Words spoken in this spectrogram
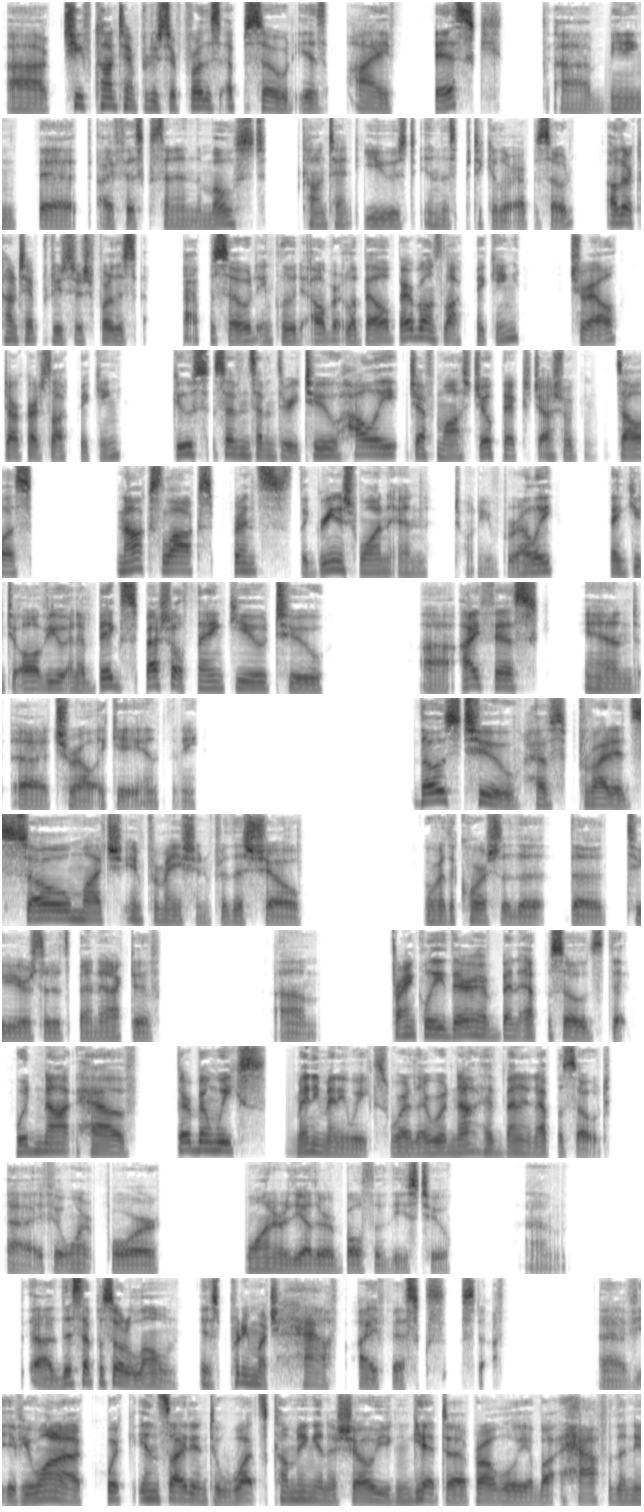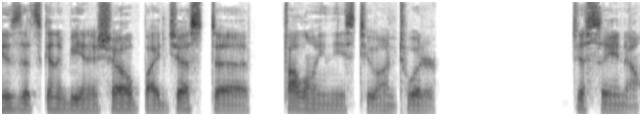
uh, chief content producer for this episode is iFisk, uh, meaning that iFisk sent in the most content used in this particular episode. Other content producers for this episode include Albert Lebel, Barebones Lockpicking, Terrell, Dark Arts Lockpicking, Goose7732, Holly, Jeff Moss, Joe Pix, Joshua Gonzalez, Knox Locks, Prince, The Greenish One, and Tony Varelli. Thank you to all of you, and a big special thank you to uh, iFisk and uh, Terrell, aka Anthony. Those two have provided so much information for this show over the course of the, the two years that it's been active. Um, frankly, there have been episodes that would not have, there have been weeks, many, many weeks, where there would not have been an episode uh, if it weren't for one or the other or both of these two. Um, uh, this episode alone is pretty much half iFisk's stuff. Uh, if, if, you want a quick insight into what's coming in a show, you can get uh, probably about half of the news that's going to be in a show by just uh, following these two on Twitter. Just so you know.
